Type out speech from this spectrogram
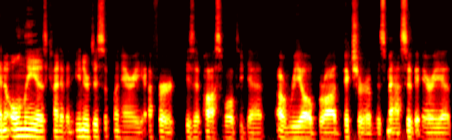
And only as kind of an interdisciplinary effort is it possible to get a real broad picture of this massive area.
